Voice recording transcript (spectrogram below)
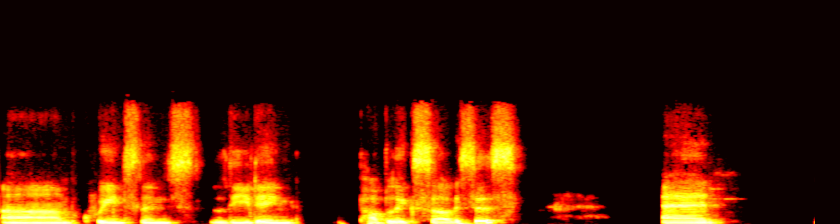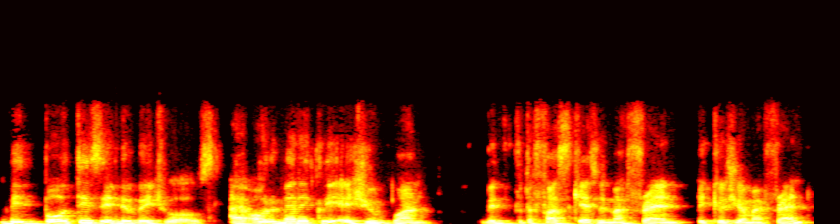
um, Queensland's leading public services. And with both these individuals, I automatically assume one, with the first case with my friend, because you're my friend,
